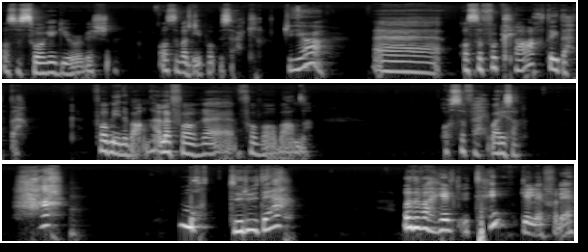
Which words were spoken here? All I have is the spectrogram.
Og så så jeg Eurovision. Og så var de på besøk. ja. Og så forklarte jeg dette for mine barn, eller for, for våre barn, da. Og så var de sånn Hæ? Du det? Og det var helt utenkelig for dem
